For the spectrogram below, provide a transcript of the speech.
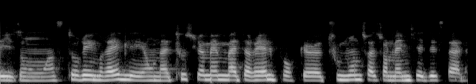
ils ont instauré une règle et on a tous le même matériel pour que tout le monde soit sur le même piédestal.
